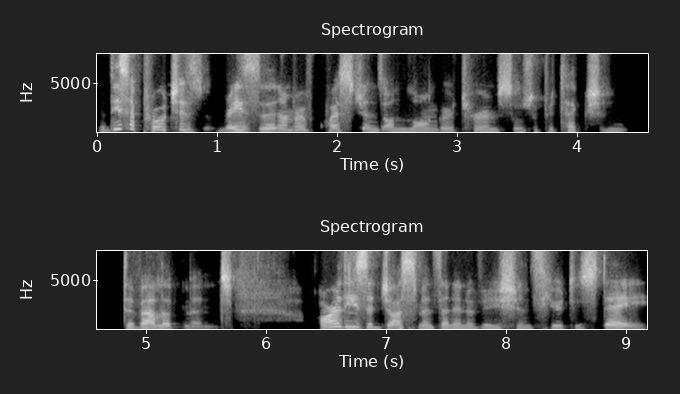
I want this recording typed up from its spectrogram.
These approaches raise a number of questions on longer term social protection development. Are these adjustments and innovations here to stay?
